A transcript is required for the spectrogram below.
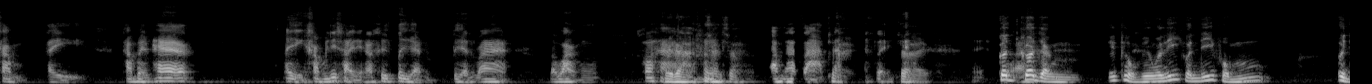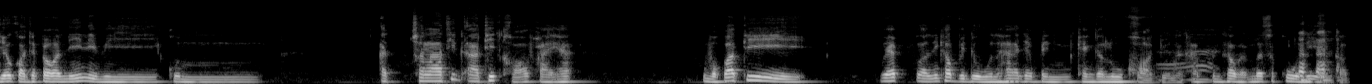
คำไอ้คำเผยแพร่ไอ้คำวินิจฉัยเนี่ยก็คือเตือนเตือนว่าระวังข้อหาไม่ได้ใช่ใช่ อำนาจศาลใช่อะไรอย่างเงี้ยใช่ก็ก็อย่างที่ผมมีวันนี้วันนี้ผมเออเดี๋ยวก่อนจะไปวันนี้นี่มีคุณอัชราทิตอาทิตย์ขออภัยฮะบอกว่าที่ เว็บตอนนี้เข้าไปดูนะฮะยังเป็นแคนการูคอร์ดอยู่นะครับอ่าเพิ่งเข้าแบบเมื่อสักครู่นี่เองครับ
